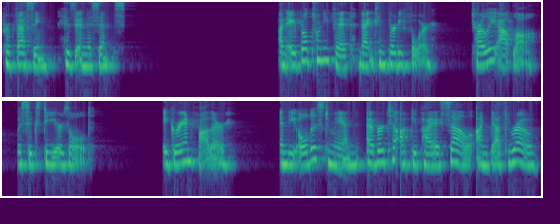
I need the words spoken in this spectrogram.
professing his innocence. On April 25, 1934, Charlie Outlaw was 60 years old, a grandfather, and the oldest man ever to occupy a cell on death row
